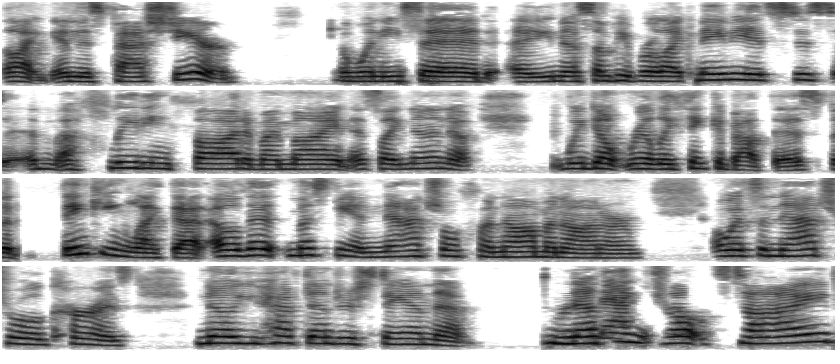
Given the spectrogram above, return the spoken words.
like in this past year, when He said, uh, you know, some people are like, maybe it's just a, a fleeting thought in my mind. It's like, no, no, no, we don't really think about this, but thinking like that, oh, that must be a natural phenomenon, or oh, it's a natural occurrence. No, you have to understand that nothing natural. outside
